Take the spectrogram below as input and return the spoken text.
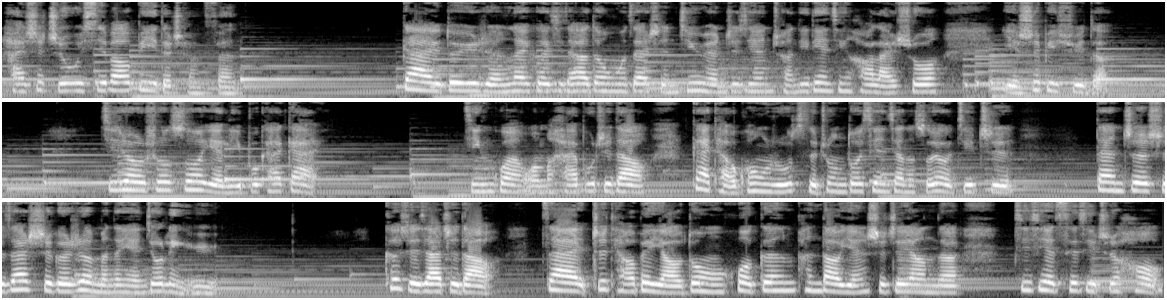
还是植物细胞壁的成分。钙对于人类和其他动物在神经元之间传递电信号来说，也是必须的。肌肉收缩也离不开钙。尽管我们还不知道钙调控如此众多现象的所有机制，但这实在是个热门的研究领域。科学家知道，在枝条被摇动或根碰到岩石这样的机械刺激之后，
